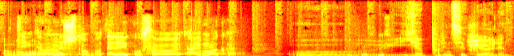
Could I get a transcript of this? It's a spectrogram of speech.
Ты вот. экономишь что, батарейку своего iMac? я принципиален.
